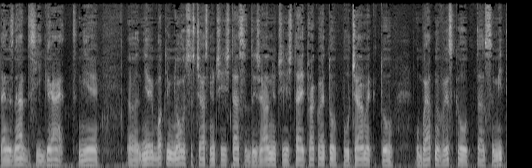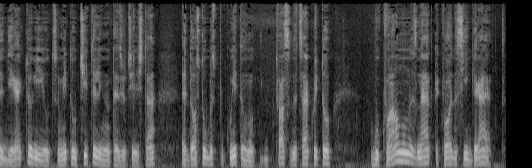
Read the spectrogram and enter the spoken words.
Те не знаят да си играят. Ние, а, ние работим много с частни училища, с държавни училища и това, което получаваме като обратна връзка от а, самите директори и от самите учители на тези училища е доста обезпокоително. Това са деца, които буквално не знаят какво е да си играят.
